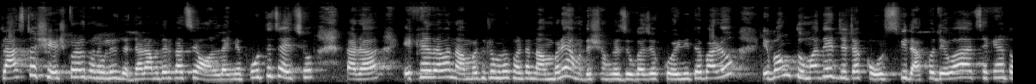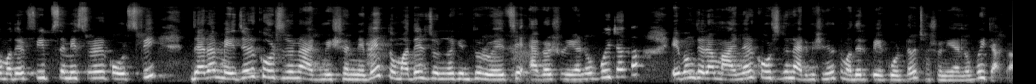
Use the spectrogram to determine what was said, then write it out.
ক্লাসটা শেষ করার তোমাদের বলি যারা আমাদের কাছে অনলাইনে পড়তে চাইছো, তারা এখানে দেওয়া নাম্বার দুটোর মধ্যে কোনটা নাম্বারে আমাদের সঙ্গে যোগাযোগ করে নিতে পারো। এবং তোমাদের যেটা কোর্স ফি দেখো দেওয়া আছে এখানে তোমাদের ফিফথ সেমিস্টারের কোর্স ফি যারা মেজর কোর্সের জন্য অ্যাডমিশন নেবে, তোমাদের জন্য কিন্তু রয়েছে এগারোশো নিরানব্বই টাকা। এবং যারা মাইনার কোর্সের জন্য অ্যাডমিশন নেবে, তোমাদের পে করতে হবে ছশো নিরানব্বই টাকা।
